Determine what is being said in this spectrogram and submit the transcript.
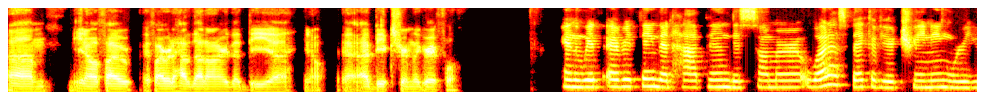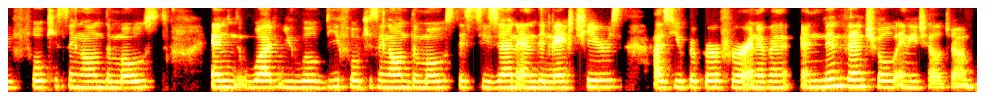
um you know if i if i were to have that honor that'd be uh you know i'd be extremely grateful. And with everything that happened this summer what aspect of your training were you focusing on the most? And what you will be focusing on the most this season and the next years as you prepare for an event an eventual nhl jump?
